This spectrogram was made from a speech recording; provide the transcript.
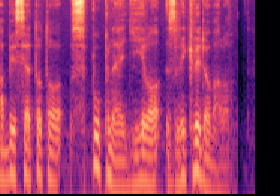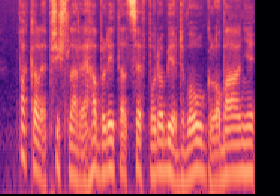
aby se toto spupné dílo zlikvidovalo. Pak ale přišla rehabilitace v podobě dvou globálně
